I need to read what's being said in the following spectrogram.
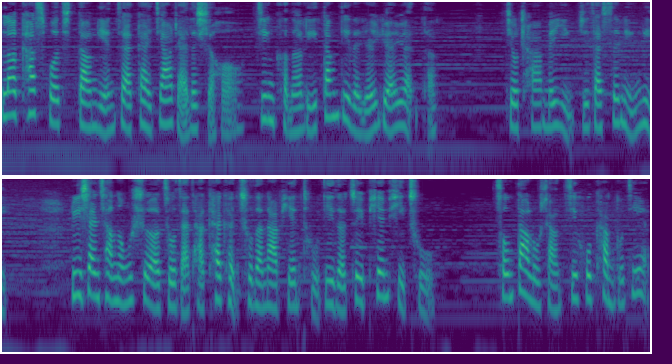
拉卡斯伯特当年在盖家宅的时候，尽可能离当地的人远远的，就差没隐居在森林里。绿山墙农舍住在他开垦出的那片土地的最偏僻处，从大路上几乎看不见。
